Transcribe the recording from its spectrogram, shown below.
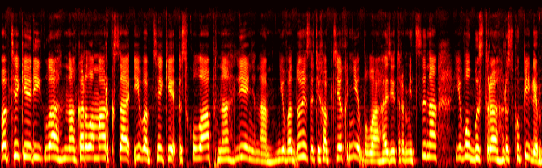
в аптеке Ригла на Карла Маркса и в аптеке Эскулап на Ленина. Ни в одной из этих аптек не было азитромицина, его быстро раскупили.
